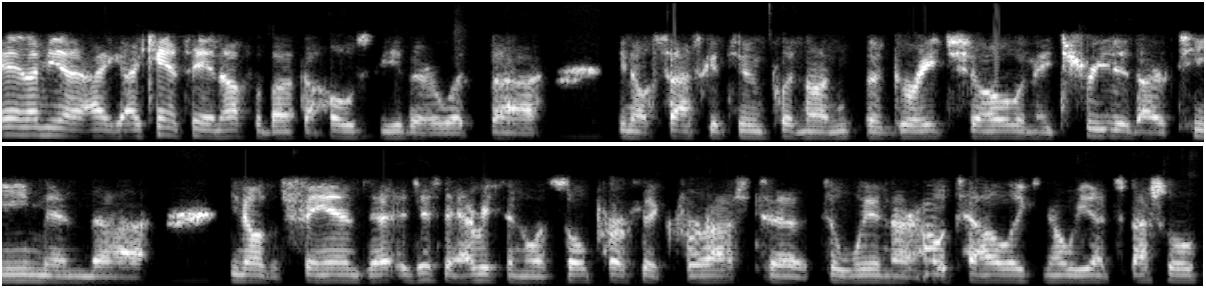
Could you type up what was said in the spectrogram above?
and I mean, I, I can't say enough about the host either. With uh, you know Saskatoon putting on a great show, and they treated our team and uh, you know the fans. uh, Just everything was so perfect for us to to win. Our hotel, like you know, we had special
